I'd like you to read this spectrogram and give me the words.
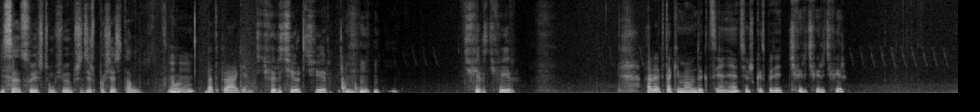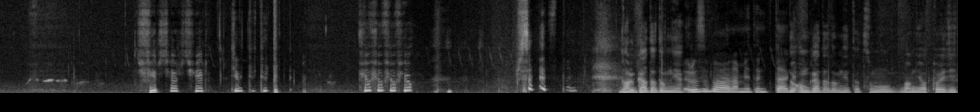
i sensu. Jeszcze musimy przecież posiać tam w polu. Mhm. Bad plagiem. Ćwir, ćwir, ćwir. Ćwir, ćwir. Ale w takiej małą dykcję, nie? Ciężko jest powiedzieć ćwir, ćwir, ćwir. Ćwir, ćwir, ćwir. Ciu, ciu, ciu, ciu. Fiu, fiu, fiu, fiu. Przestań. No ale gada do mnie. Rozwala mnie ten tak. No on gada do mnie, to co mu mam nie odpowiedzieć?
